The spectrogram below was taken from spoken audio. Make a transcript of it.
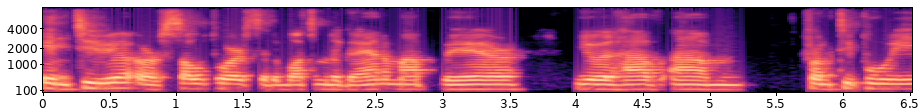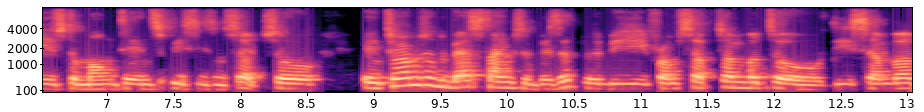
interior or southwards to the bottom of the Guyana map where you will have um, from tepuis to mountain species and such. So in terms of the best times to visit will be from September to December,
